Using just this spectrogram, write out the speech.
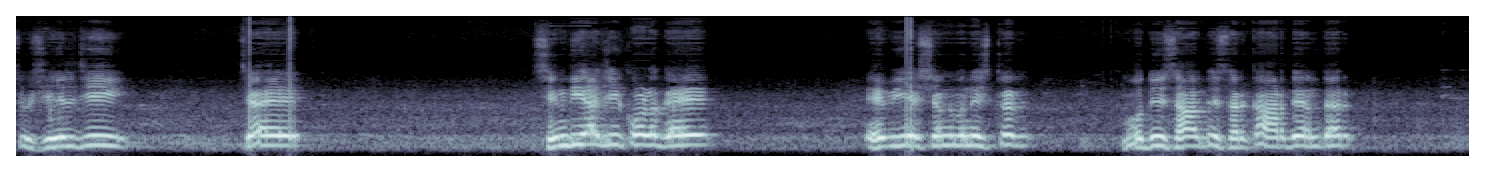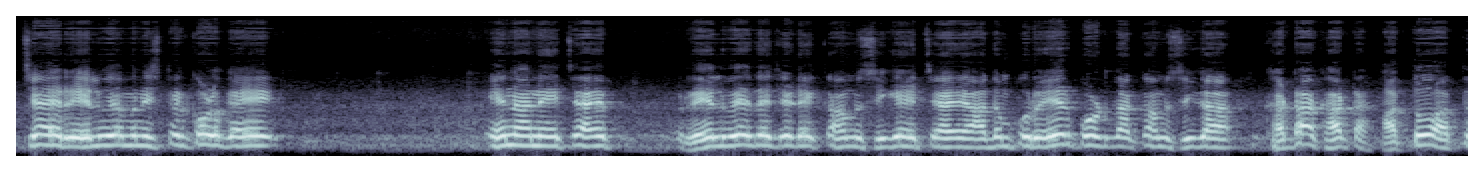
ਸੁਸ਼ੀਲ ਜੀ ਚਾਹੇ ਸਿੰਧੀਆ ਜੀ ਕੋਲ ਗਏ ਏਵੀਏਸ਼ਨ ਮਿਨਿਸਟਰ ਮੋਦੀ ਸਾਹਿਬ ਦੀ ਸਰਕਾਰ ਦੇ ਅੰਦਰ, ਚਾਹੇ ਰੇਲਵੇ ਮਿਨਿਸਟਰ ਕੋਲ ਗਏ, ਇਹਨਾਂ ਨੇ ਚਾਹੇ ਰੇਲਵੇ ਦੇ ਜਿਹੜੇ ਕੰਮ ਸੀਗੇ, ਚਾਹੇ ਆਦਮਪੁਰ 에ਅਰਪੋਰਟ ਦਾ ਕੰਮ ਸੀਗਾ ਖਟਾ ਖਟ ਹੱਥੋਂ ਹੱਥ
